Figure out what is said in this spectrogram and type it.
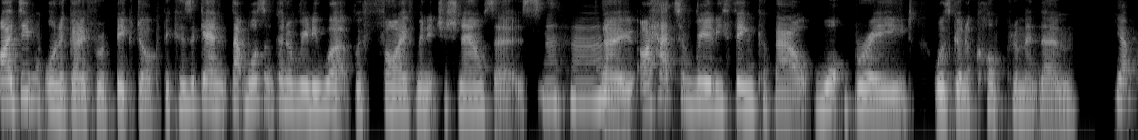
I didn't want to go for a big dog because, again, that wasn't going to really work with five miniature schnauzers. Mm-hmm. So I had to really think about what breed was going to complement them. Yep.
